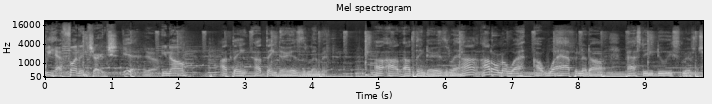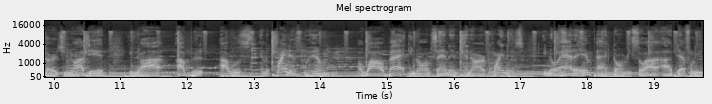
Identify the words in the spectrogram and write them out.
we have fun in church. Yeah. Yeah. You know? I think I think there is a limit. I, I, I think there is a limit. I, I don't know what uh, what happened at uh, Pastor E. Dewey Smith Church. You know, I did. You know, I I've been I was in acquaintance with him a while back. You know what I'm saying? And, and our acquaintance, you know, it had an impact on me. So I, I definitely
